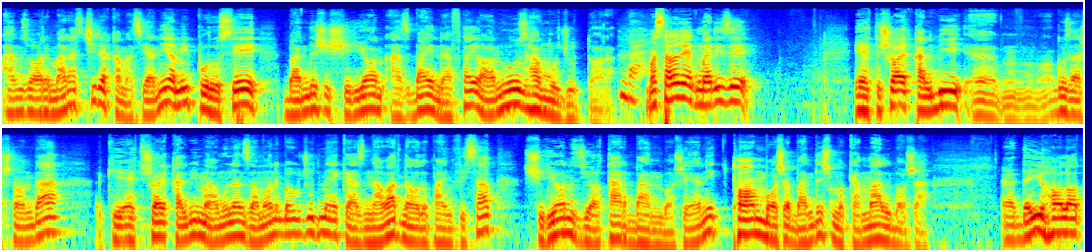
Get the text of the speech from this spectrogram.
انظار مرض چی رقم است؟ یعنی همین پروسه بندش شریان از بین رفته یا هنوز هم وجود داره؟ بله. مثلا یک مریض احتشای قلبی گذشتانده که احتشای قلبی معمولا زمانی به وجود میه که از 90 95 فیصد شریان زیادتر بند باشه. یعنی تام باشه بندش مکمل باشه. در این حالات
